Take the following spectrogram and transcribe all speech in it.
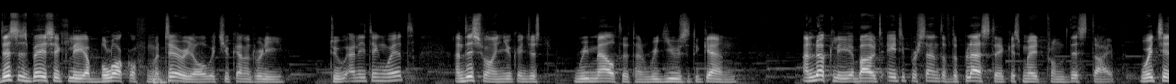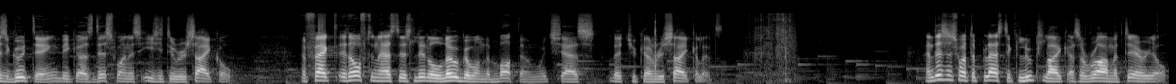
This is basically a block of material which you cannot really do anything with. And this one you can just remelt it and reuse it again. And luckily about 80% of the plastic is made from this type, which is a good thing because this one is easy to recycle. In fact, it often has this little logo on the bottom which says that you can recycle it. And this is what the plastic looks like as a raw material.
